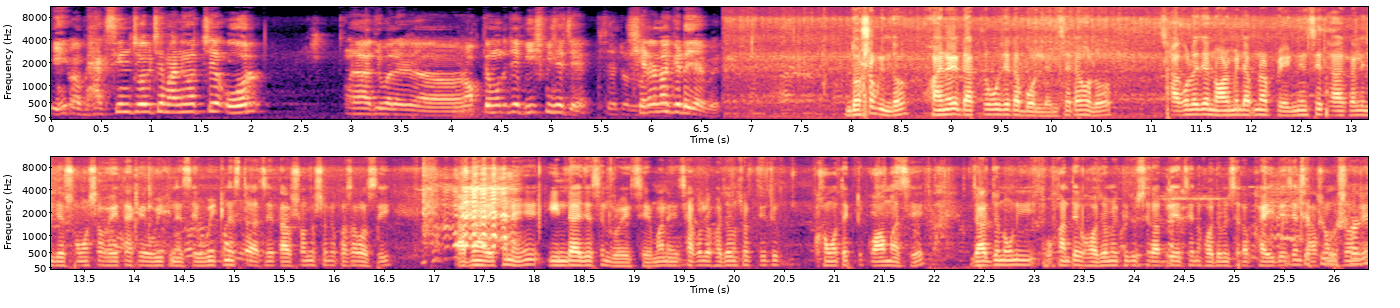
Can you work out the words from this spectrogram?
এই ভ্যাকসিন চলছে মানে হচ্ছে ওর কি বলে রক্তের মধ্যে যে বিষ মিশেছে সেটা না কেটে যাবে। দর্শকবৃন্দ ফাইনালি ডাক্তারবাবু যেটা বললেন সেটা হলো ছাগলে যে নর্মালি আপনার প্রেগনেন্সি থাকাকালীন যে সমস্যা হয়ে থাকে উইকনেস এই উইকনেসটা আছে তার সঙ্গে সঙ্গে পাশাপাশি আপনার এখানে ইনডাইজেশন রয়েছে। মানে ছাগলের হজম শক্তি একটু ক্ষমতা একটু কম আছে যার জন্য উনি ওখান থেকে হজমের কিছু সিরাপ দিয়েছেন হজমের সেরাপ খাইয়ে দিয়েছেন তার সঙ্গে সঙ্গে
